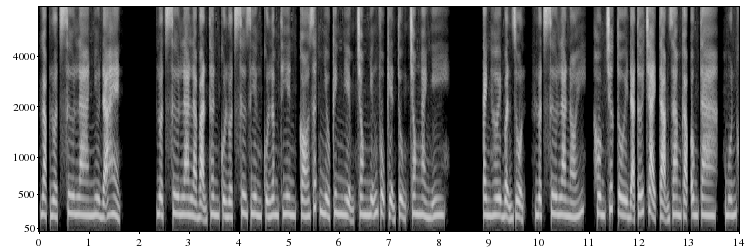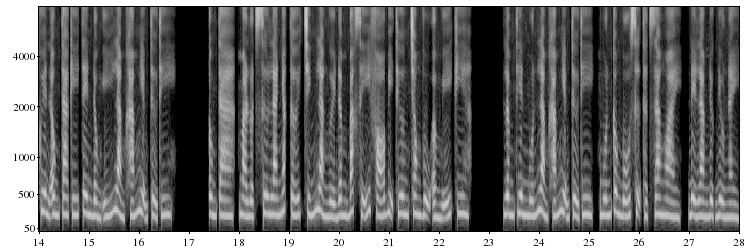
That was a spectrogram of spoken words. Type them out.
gặp luật sư La như đã hẹn. Luật sư La là bạn thân của luật sư riêng của Lâm Thiên, có rất nhiều kinh nghiệm trong những vụ kiện tụng trong ngành y. Anh hơi bận rộn, luật sư La nói, hôm trước tôi đã tới trại tạm giam gặp ông ta, muốn khuyên ông ta ký tên đồng ý làm khám nghiệm tử thi. Ông ta, mà luật sư La nhắc tới chính là người đâm bác sĩ phó bị thương trong vụ ẩm ý kia. Lâm Thiên muốn làm khám nghiệm tử thi, muốn công bố sự thật ra ngoài, để làm được điều này,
